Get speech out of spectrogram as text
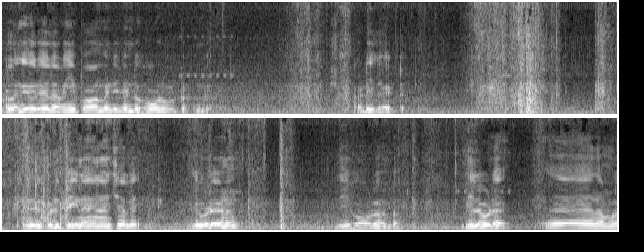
വെള്ളം കയറിയാൽ ഇറങ്ങി പോകാൻ വേണ്ടി രണ്ട് ഹോൾ ഇട്ടിട്ടുണ്ട്. അടിയിലായിട്ട്. ഇത് പിടിപ്പിക്കണതെന്ന് വെച്ചാൽ ഇവിടെയാണ് ഈ ഹോൾ കണ്ടോ? ഇതിലൂടെ നമ്മൾ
